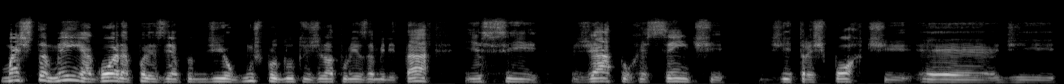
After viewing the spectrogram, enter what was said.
Mas também agora, por exemplo, de alguns produtos de natureza militar, esse jato recente de transporte é, de,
